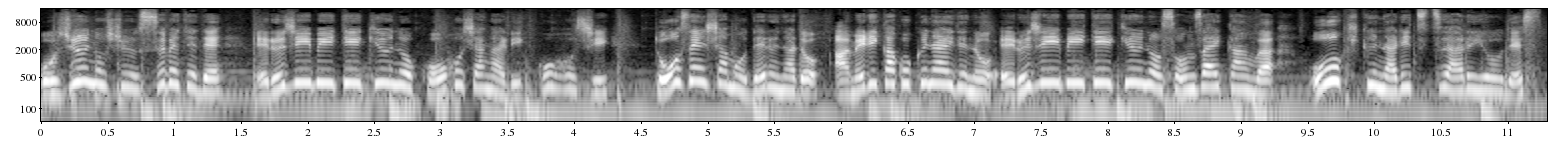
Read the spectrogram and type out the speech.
50の州すべてで LGBTQ の候補者が立候補し当選者も出るなどアメリカ国内での LGBTQ の存在感は大きくなりつつあるようです。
